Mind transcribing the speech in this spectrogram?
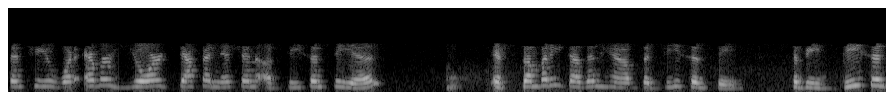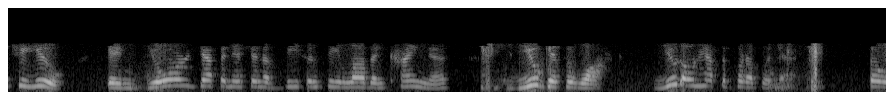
decent to you, whatever your definition of decency is, if somebody doesn't have the decency to be decent to you in your definition of decency, love, and kindness, you get to walk. You don't have to put up with that. So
